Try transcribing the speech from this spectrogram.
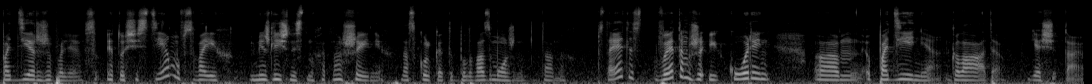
поддерживали эту систему в своих межличностных отношениях, насколько это было возможно в данных обстоятельствах. В этом же и корень эм, падения Галаада, я считаю.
